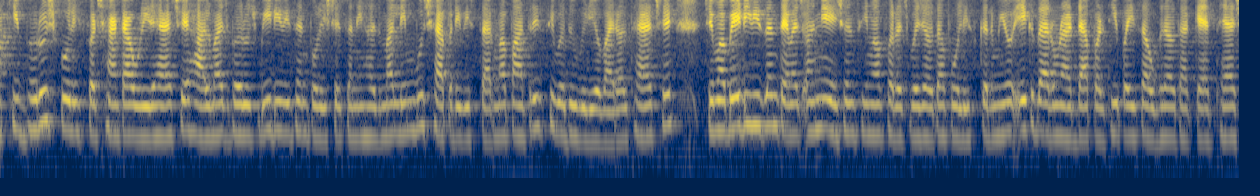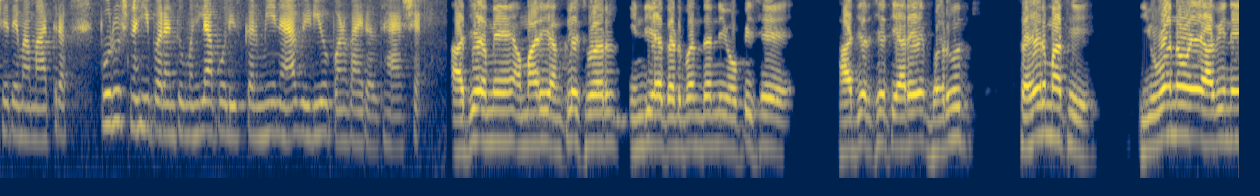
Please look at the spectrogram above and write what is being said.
આખી ભરૂચ પોલીસ પર છાંટા ઉડી રહ્યા છે. હાલમાં જ ભરૂચ બી ડિવિઝન પોલીસ સ્ટેશનની હદમાં લીંબુ છાપરી વિસ્તારમાં પાંત્રીસથી વધુ વીડિયો વાયરલ થયા છે, જેમાં બે ડિવિઝન તેમજ અન્ય એજન્સીમાં ફરજ બજાવતા પોલીસ કર્મીઓ એક દારૂના અડ્ડા પરથી પૈસા ઉઘરાવતા કેદ થયા છે તેમાં માત્ર પુરુષ નહીં, પરંતુ મહિલા પોલીસ કર્મીના વીડિયો પણ વાયરલ થયા છે. આજે અમે અમારી અંકલેશ્વર ઇન્ડિયા ગઠબંધનની ઓફિસે હાજર છે ત્યારે ભરૂચ શહેરમાંથી યુવાનોએ આવીને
